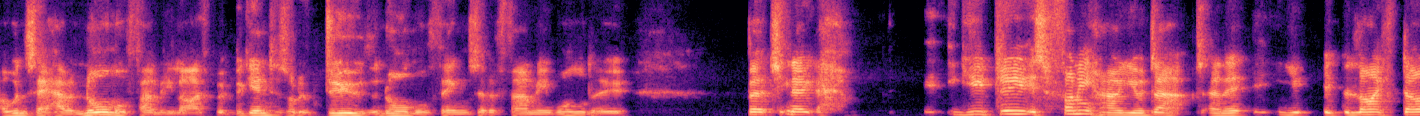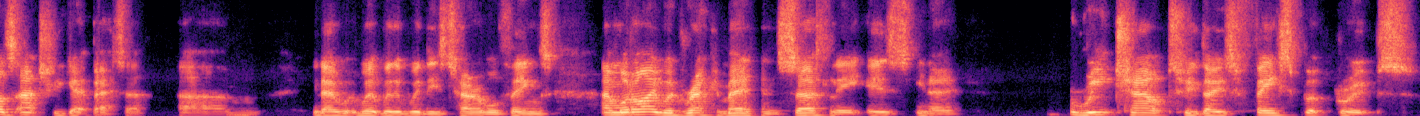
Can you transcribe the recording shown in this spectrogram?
I wouldn't say have a normal family life, but begin to sort of do the normal things that a family will do. But, you know, you do, it's funny how you adapt and it, you, it, life does actually get better, um, you know, with, with, with these terrible things. And what I would recommend certainly is, you know, reach out to those Facebook groups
